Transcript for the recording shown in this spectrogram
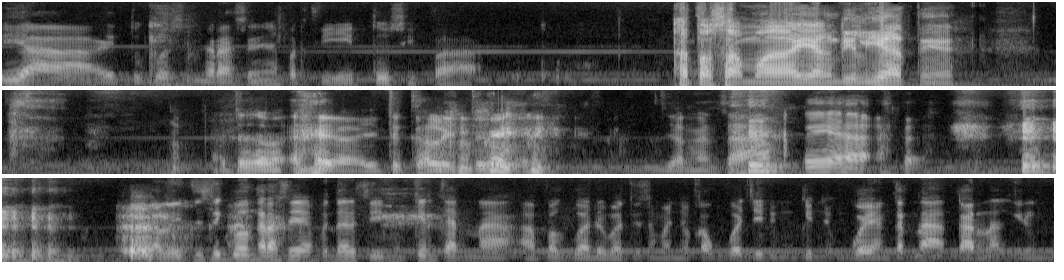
Iya itu gua sih ngerasanya seperti itu sih pak. Gitu. Atau sama yang dilihatnya. Atau sama, ya, itu kalau itu jangan sampai ya. kalau itu sih gua ngerasanya benar sih mungkin karena apa gua ada batin sama nyokap gua jadi mungkin gua yang kena karena ilmu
